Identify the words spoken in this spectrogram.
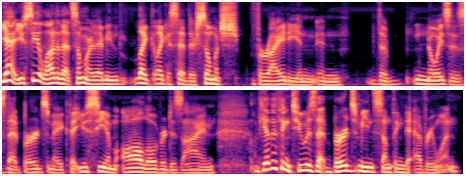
Yeah, you see a lot of that somewhere. I mean, like like I said, there's so much variety in in the noises that birds make that you see them all over design. The other thing too is that birds mean something to everyone.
